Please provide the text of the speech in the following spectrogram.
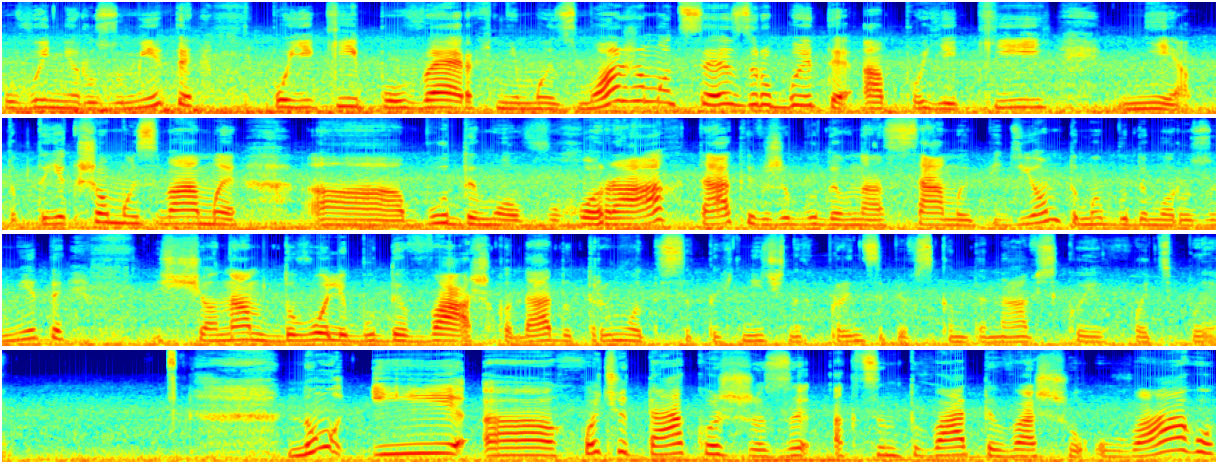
повинні розуміти, по якій поверхні ми зможемо це зробити, а по якій ні. Тобто, якщо ми з вами а, будемо в горах, так і вже буде в нас саме підйом, то ми будемо розуміти, що нам доволі буде важко да, дотримуватися технічних принципів скандинавської ходьби. Ну і е, хочу також акцентувати вашу увагу,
